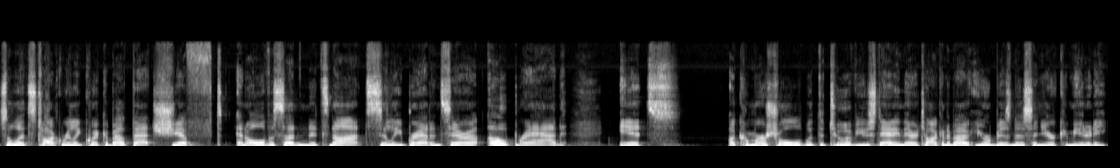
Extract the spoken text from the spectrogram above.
So let's talk really quick about that shift. And all of a sudden, it's not silly Brad and Sarah. Oh, Brad. It's a commercial with the two of you standing there talking about your business and your community.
